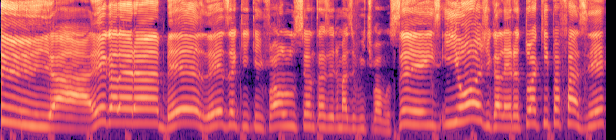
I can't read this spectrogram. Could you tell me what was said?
E aí galera, beleza? Aqui quem fala é o Luciano trazendo mais um vídeo pra vocês E hoje galera, eu tô aqui pra fazer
